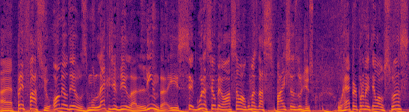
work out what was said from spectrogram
É, prefácio, oh meu Deus, Moleque de Vila, Linda e Segura Seu BO são algumas das faixas do disco. O rapper prometeu aos fãs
